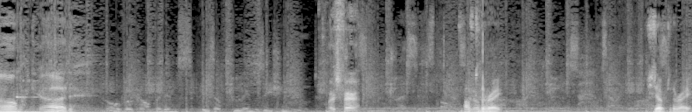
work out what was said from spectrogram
Oh my god. Overconfidence is a flimsy shield. Where's Pharah? Off to the right. She's over to the right.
